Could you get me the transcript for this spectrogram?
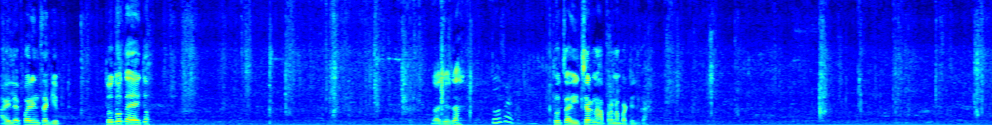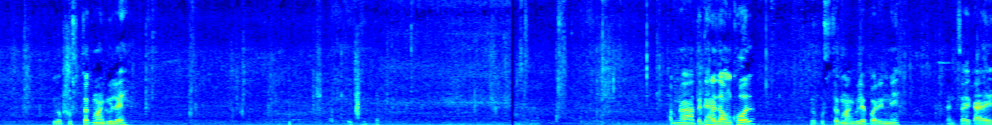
आईला परींचा गिफ्ट तो तोच आहे तो. राजेचा तोच आहे आहे. विचार ना अपर्णा पाटील का? पुस्तक मागवलंय. थांब ना आता घरा जाऊन खोल. हे पुस्तक मागवले परींनी. त्यांचं आहे काय?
